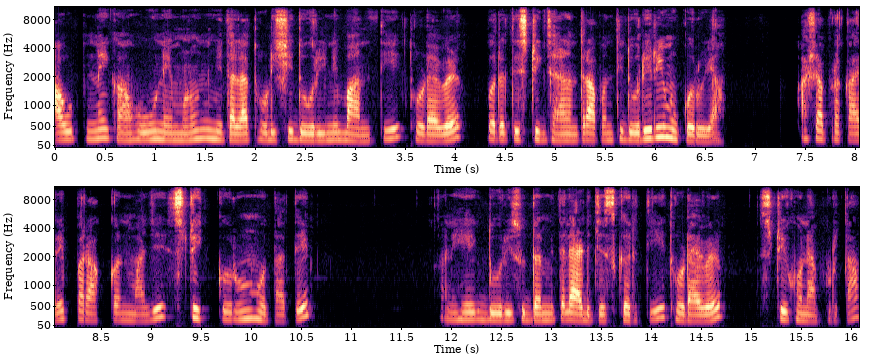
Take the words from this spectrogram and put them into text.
आऊट नाही का होऊ नये म्हणून मी त्याला थोडीशी दोरीने बांधते. थोड्या वेळ परत ते स्टिक झाल्यानंतर आपण ती दोरी रिमूव्ह करूया. अशा प्रकारे पराक्कन माझे स्टिक करून होता ते. आणि हे एक दोरीसुद्धा मी त्याला ॲडजस्ट करते थोड्या वेळ स्टिक होण्यापुरता.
